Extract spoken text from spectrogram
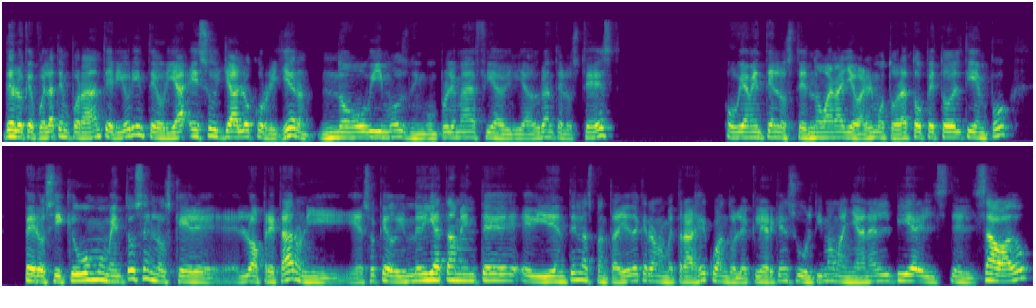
de lo que fue la temporada anterior y en teoría eso ya lo corrigieron. No vimos ningún problema de fiabilidad durante los test. Obviamente en los test no van a llevar el motor a tope todo el tiempo, pero sí que hubo momentos en los que lo apretaron y eso quedó inmediatamente evidente en las pantallas de cronometraje cuando Leclerc en su última mañana el, el, sábado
